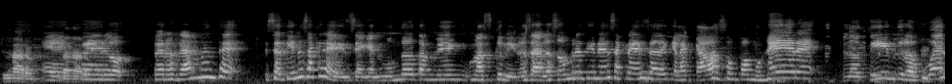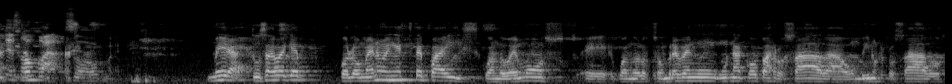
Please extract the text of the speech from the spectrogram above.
Claro, claro. Pero, pero realmente o sea, tiene esa creencia en el mundo también masculino. O sea, los hombres tienen esa creencia de que las cavas son para mujeres, los tintos y los fuertes son para los hombres. Mira, tú sabes que por lo menos en este país, cuando vemos, eh, cuando los hombres ven una copa rosada o un vino rosado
